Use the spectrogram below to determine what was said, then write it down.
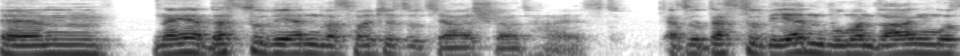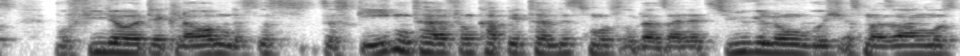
ähm, naja, das zu werden, was heute Sozialstaat heißt. Also das zu werden, wo man sagen muss, wo viele heute glauben, das ist das Gegenteil von Kapitalismus oder seine Zügelung, wo ich erstmal sagen muss,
